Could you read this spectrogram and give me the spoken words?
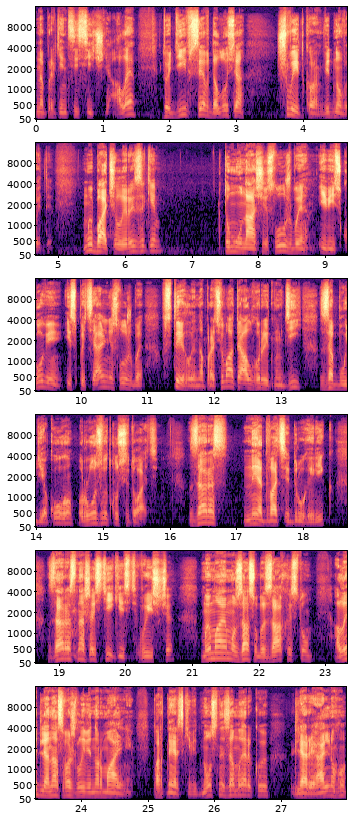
наприкінці січня, але тоді все вдалося швидко відновити. Ми бачили ризики, тому наші служби, і військові, і спеціальні служби встигли напрацювати алгоритм дій за будь-якого розвитку ситуації. Зараз не 22-й рік, зараз наша стійкість вища. Ми маємо засоби захисту, але для нас важливі нормальні партнерські відносини з Америкою для реального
